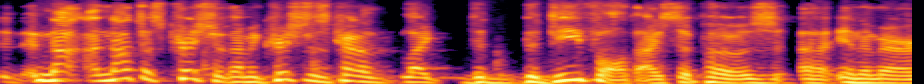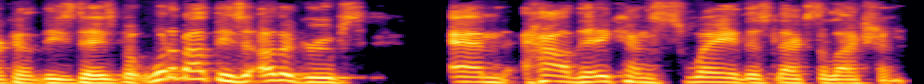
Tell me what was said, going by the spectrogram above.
not not just Christians. I mean, Christians is kind of like the, the default, I suppose, uh, in America these days. But what about these other groups and how they can sway this next election?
